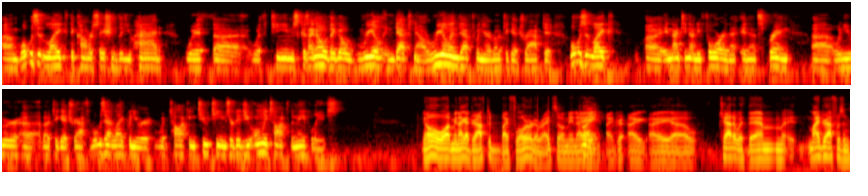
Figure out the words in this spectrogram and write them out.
um, what was it like the conversations that you had with uh, with teams? Because I know they go real in depth now, real in depth when you're about to get drafted. What was it like uh, in 1994 in that in that spring uh, when you were uh, about to get drafted? What was that like when you were, were talking to teams, or did you only talk to the Maple Leafs? No, I mean I got drafted by Florida, right? So I mean I right. I I, I uh, chatted with them. My draft was in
